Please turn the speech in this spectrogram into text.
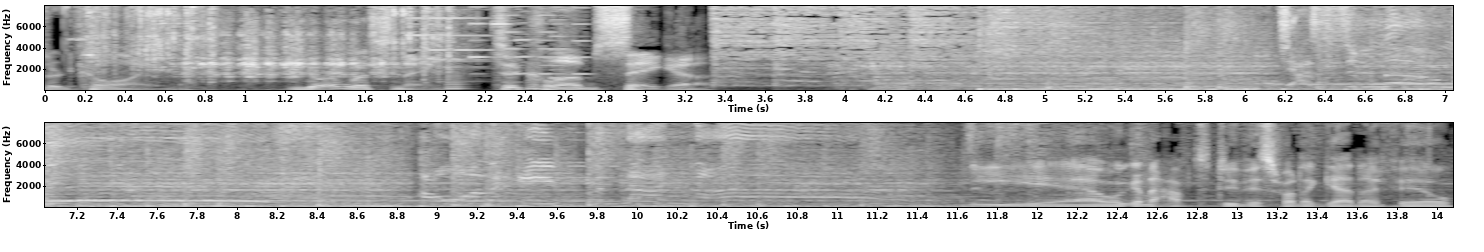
Need to insert coin. You're listening to Club Sega. Just a moment. I wanna eat banana. Yeah, we're gonna have to do this one again. I feel.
